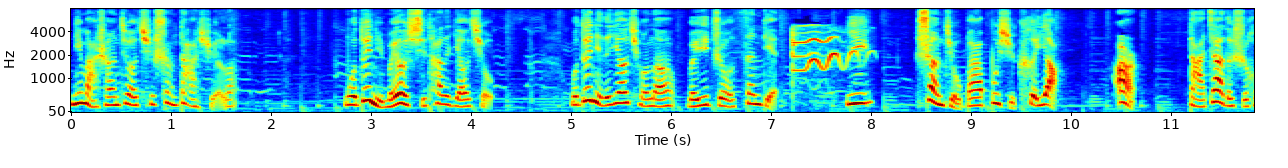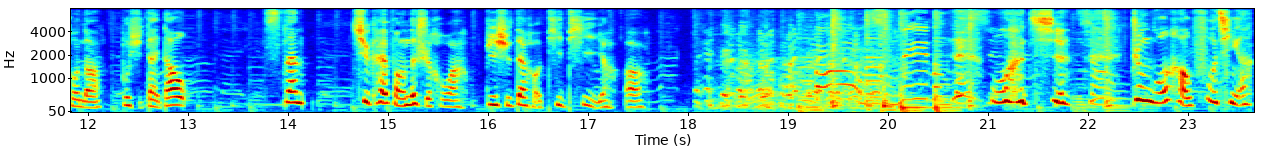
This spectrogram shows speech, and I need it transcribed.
你马上就要去上大学了，我对你没有其他的要求，我对你的要求呢，唯一只有三点：一。”上酒吧不许嗑药，二，打架的时候呢不许带刀，三，去开房的时候啊必须带好 T T 呀啊！我去，中国好父亲啊！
